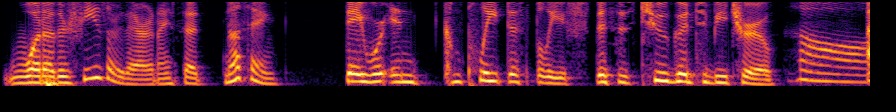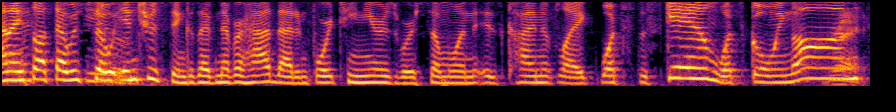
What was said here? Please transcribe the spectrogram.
"What other fees are there?" And I said, "Nothing." They were in complete disbelief. This is too good to be true. Aw, And I thought that was so interesting because I've never had that in 14 years where someone is kind of like, what's the scam? What's going on? Right.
